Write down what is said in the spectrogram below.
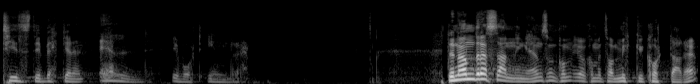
tills det väcker en eld i vårt inre. Den andra sanningen, som jag kommer ta mycket kortare,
